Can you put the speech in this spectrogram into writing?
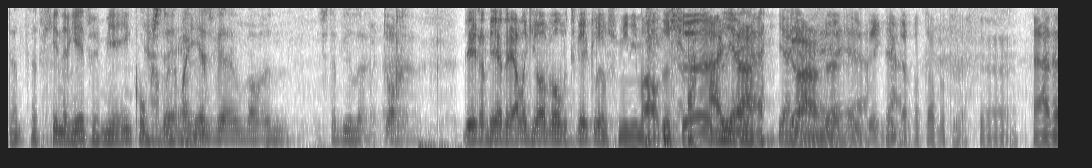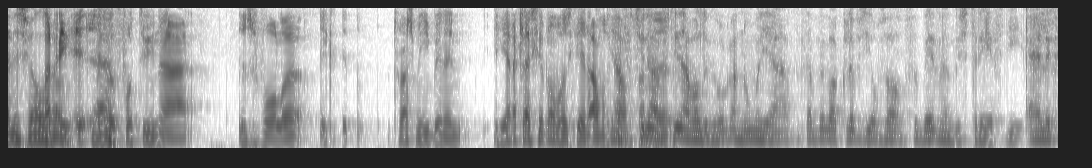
dat, dat genereert weer meer Ja, inkomsten. maar, maar en- eerst weer wel een stabiele Maar toch- eh, degradeerde elk jaar wel weer twee clubs minimaal. Dus eh, Ja, ja, ja, ja, ja, ja, dat- ja, ik, ik denk ja. dat wat dat betreft... eh, Ja, dat is wel maar zo. ik- eh, Fortuna, Zwolle, ik, ik- trust me, ik ben een... Heracles heeft nog wel eens een keer de andere Ja, kant Fortuna, van... de- Fortuna wilde ik ook nog noemen. Ja, dat zijn wel clubs die ons wel voorbij hebben gestreefd. Die eigenlijk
